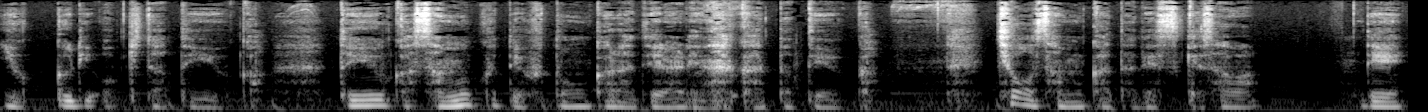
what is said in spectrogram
ゆっくり起きたというか、というか寒くて布団から出られなかったというか、超寒かったです、今朝は。で、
